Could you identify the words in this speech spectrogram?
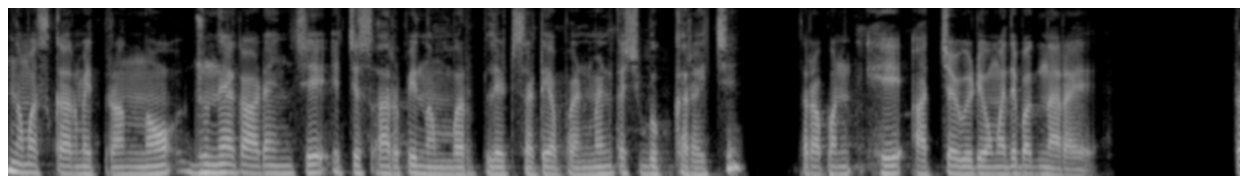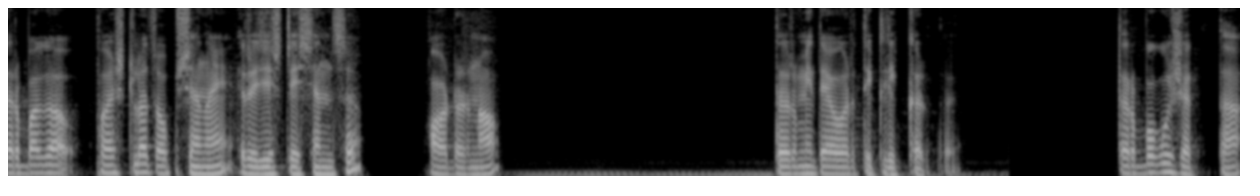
नमस्कार मित्रांनो. जुन्या गाड्यांचे H S R P number प्लेटसाठी अपॉइंटमेंट कशी बुक करायची? तर आपण हे आजच्या व्हिडिओमध्ये बघणार आहे. तर बघा फर्स्टलाच ऑप्शन आहे रजिस्ट्रेशनचं ऑर्डर नाव तर मी त्यावरती क्लिक करतोय. तर बघू शकता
